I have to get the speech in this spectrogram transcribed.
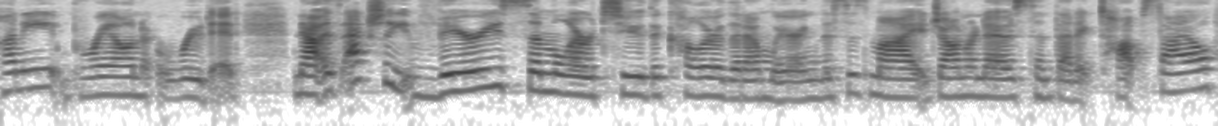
Honey Brown Rooted. Now it's actually very similar to the color that I'm wearing. This is my Jon Renau synthetic top style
